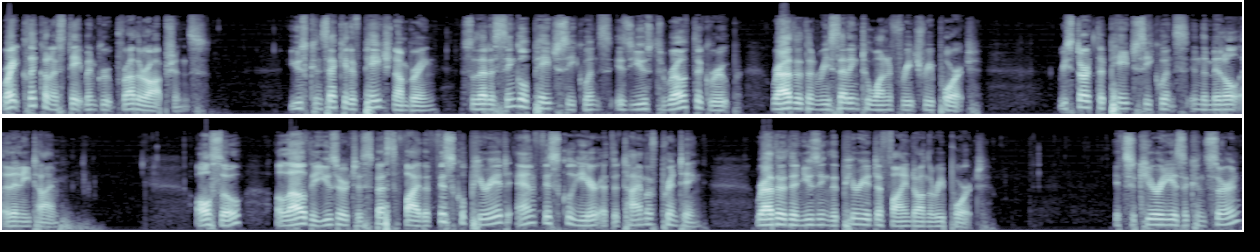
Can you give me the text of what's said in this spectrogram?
Right-click on a statement group for other options. Use consecutive page numbering so that a single page sequence is used throughout the group rather than resetting to one for each report. Restart the page sequence in the middle at any time. Also, allow the user to specify the fiscal period and fiscal year at the time of printing, rather than using the period defined on the report. If security is a concern,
